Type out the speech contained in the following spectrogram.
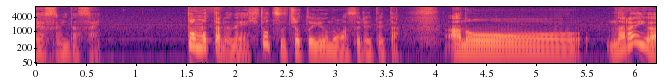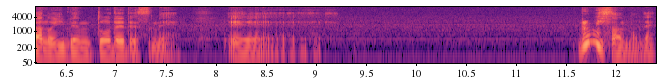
やすみなさい。と思ったらね一つちょっと言うの忘れてた。あのー、奈良井川のイベントでですねえー、ルミさんのね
